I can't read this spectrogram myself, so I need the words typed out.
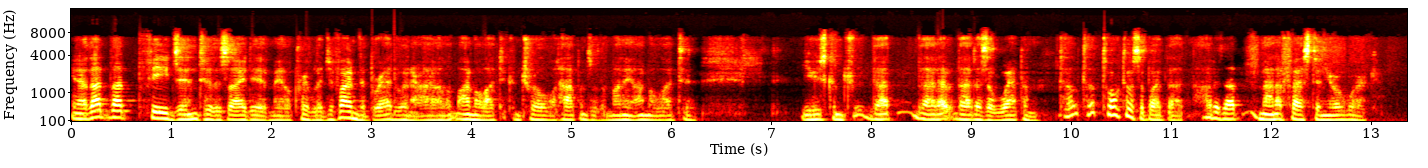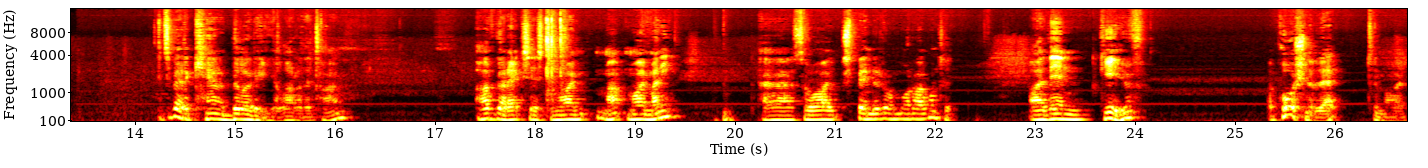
You know, that that feeds into this idea of male privilege. If I'm the breadwinner, I'm, I'm allowed to control what happens with the money. I'm allowed to use control, that that that as a weapon. Tell, tell, talk to us about that. How does that manifest in your work? It's about accountability a lot of the time. I've got access to my my, my money uh, so I spend it on what I wanted. I then give a portion of that to my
